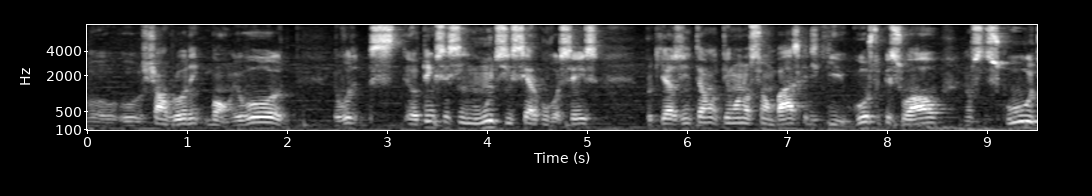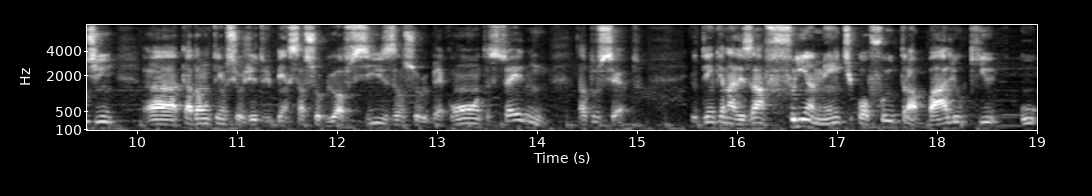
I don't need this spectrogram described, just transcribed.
o, o Sean Roden. Bom, eu vou, eu vou. Eu tenho que ser assim, muito sincero com vocês, porque a gente tem uma noção básica de que gosto pessoal não se discute, uh, cada um tem o seu jeito de pensar sobre off-season, sobre pré-contas, isso aí tá tudo certo eu tenho que analisar friamente qual foi o trabalho que o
